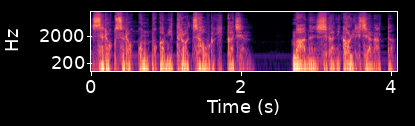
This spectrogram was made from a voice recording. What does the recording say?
새록새록 공포감이 들어 차오르기까진 많은 시간이 걸리지 않았다.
